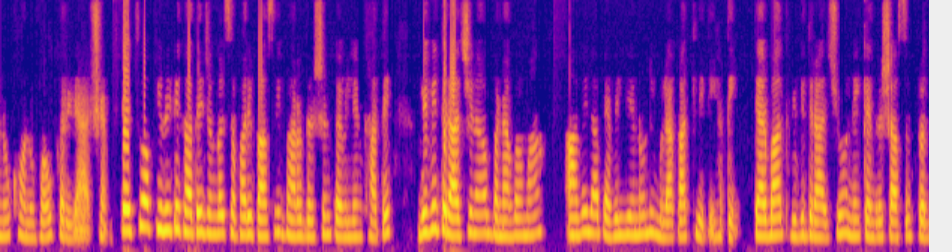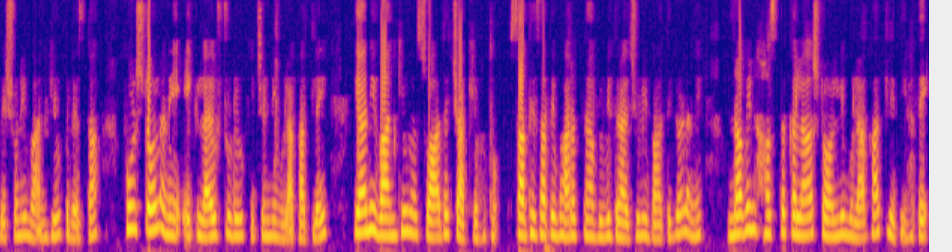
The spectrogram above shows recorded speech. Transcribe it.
અનોખો અનુભવ કરી રહ્યા છે. સ્ટેચ્યુ ઓફ યુનિટી ખાતે જંગલ સફારી પાસે ભારત દર્શન પેવિલિયન ખાતે વિવિધ રાજ્યના બનાવવામાં આવેલા પેવેલિયનોની મુલાકાત લીધી હતી. ત્યારબાદ વિવિધ રાજ્યો અને કેન્દ્રશાસિત પ્રદેશોની વાનગીઓ પીરસતા ફૂડ સ્ટોલ અને એક લાઈવ સ્ટુડિયો કિચનની મુલાકાત લઈ ત્યાંની વાનગીઓનો સ્વાદ ચાખ્યો હતો. સાથે સાથે ભારતના વિવિધ રાજ્યોની ભાતીગળ અને નવીન હસ્તકલા સ્ટોલની મુલાકાત લીધી હતી.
